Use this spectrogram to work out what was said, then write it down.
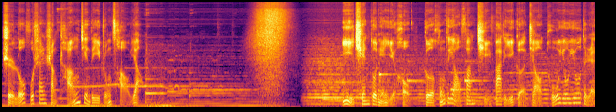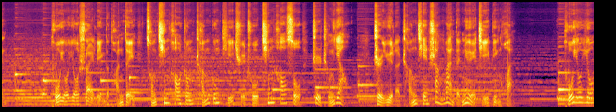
是罗浮山上常见的一种草药。一千多年以后，葛洪的药方启发了一个叫屠呦呦的人。屠呦呦率领的团队从青蒿中成功提取出青蒿素，制成药，治愈了成千上万的疟疾病患。屠呦呦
